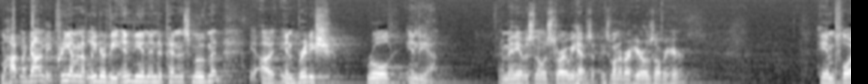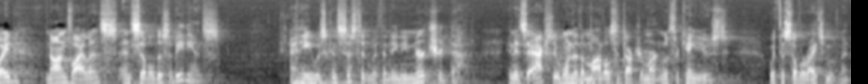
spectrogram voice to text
Mahatma Gandhi, preeminent leader of the Indian independence movement uh, in British ruled India. And many of us know his story. We have, he's one of our heroes over here. He employed nonviolence and civil disobedience. And he was consistent with it, and he nurtured that. And it's actually one of the models that Dr. Martin Luther King used with the civil rights movement.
